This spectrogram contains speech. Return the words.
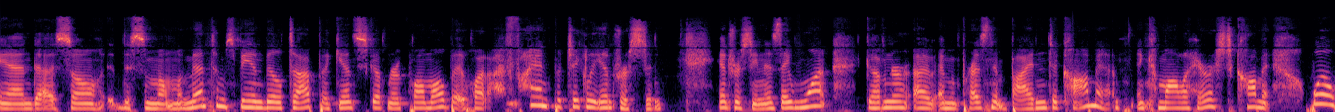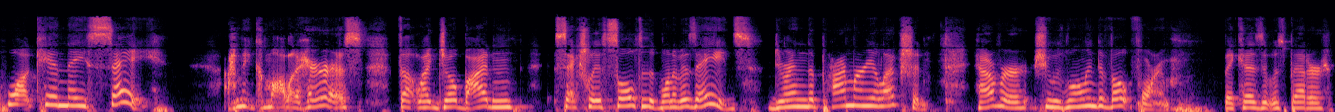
And uh, so this momentum's being built up against Governor Cuomo. But what I find particularly interesting, interesting is they want Governor, uh, I mean President Biden to comment and Kamala Harris to comment. Well, what can they say? I mean, Kamala Harris felt like Joe Biden sexually assaulted one of his aides during the primary election. However, she was willing to vote for him because it was better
